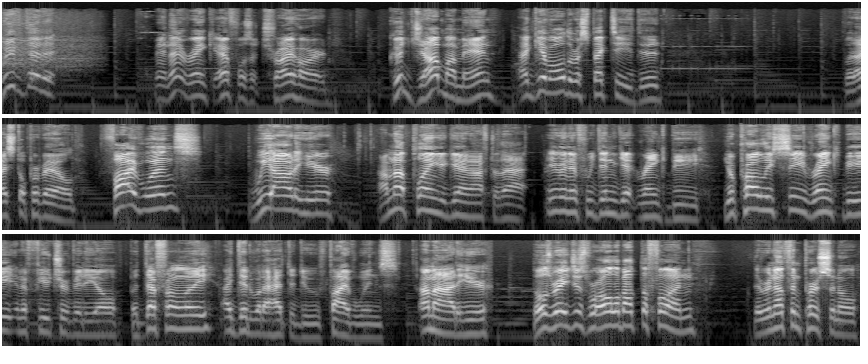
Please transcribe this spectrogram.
We've did it! Man, that rank F was a tryhard. Good job, my man. I give all the respect to you, dude. But I still prevailed. Five wins. We out of here. I'm not playing again after that. Even if we didn't get rank B. You'll probably see rank B in a future video. But definitely, I did what I had to do. Five wins. I'm out of here. Those rages were all about the fun. They were nothing personal,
